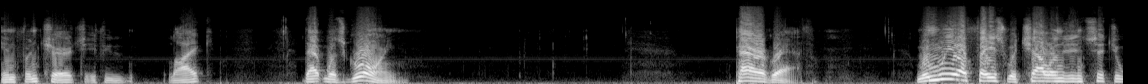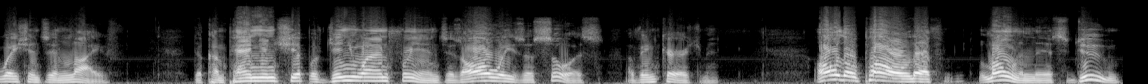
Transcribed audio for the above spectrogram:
infant church, if you like, that was growing. Paragraph. When we are faced with challenging situations in life, the companionship of genuine friends is always a source of encouragement. Although Paul left loneliness due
